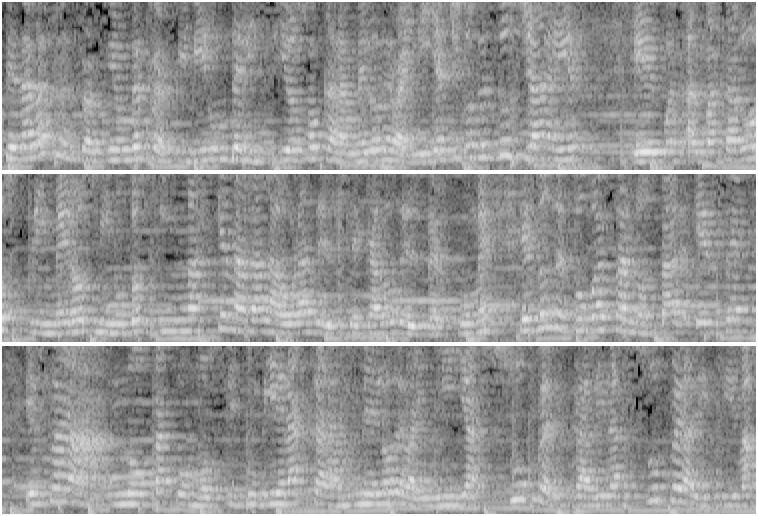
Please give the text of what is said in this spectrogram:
te da la sensación de percibir un delicioso caramelo de vainilla. Chicos, esto ya es eh, pues al pasar los primeros minutos y más que nada la hora del secado del perfume es donde tú vas a notar ese, esa nota como si tuviera caramelo de vainilla súper cálida, súper aditiva,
